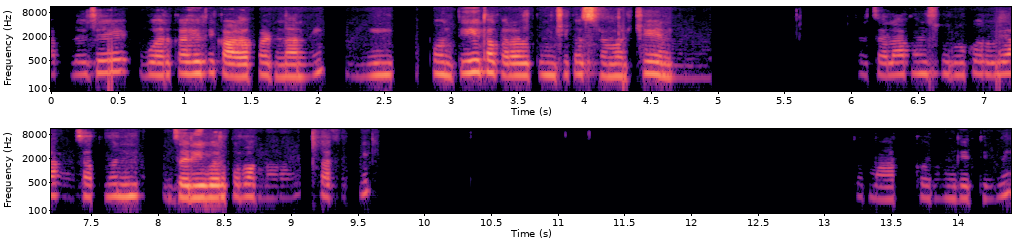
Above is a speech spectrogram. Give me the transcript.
आपलं जे वर्क आहे ते काळं पडणार नाही. आणि कोणतीही तक्रार तुमची कस्टमरची येणार नाही. तर चला आपण सुरू करूया. आज आपण जरी वर्क बघणार आहोत त्यासाठी. मार्क करून घेते मी.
